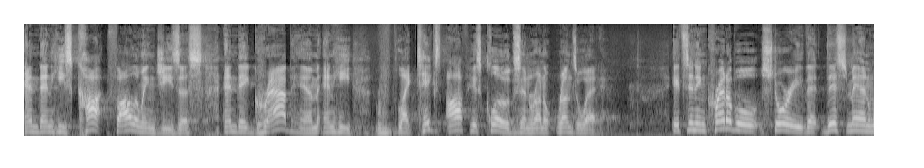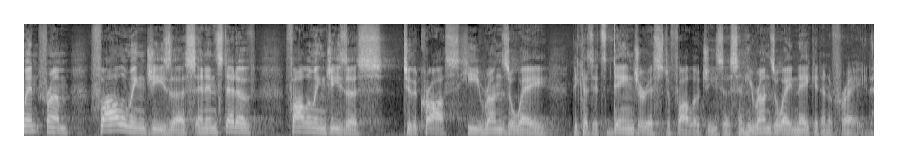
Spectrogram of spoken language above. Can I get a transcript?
and then he's caught following Jesus and they grab him and he like takes off his clothes and run, runs away. It's an incredible story that this man went from following Jesus and instead of following Jesus to the cross, he runs away because it's dangerous to follow Jesus, and he runs away naked and afraid.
